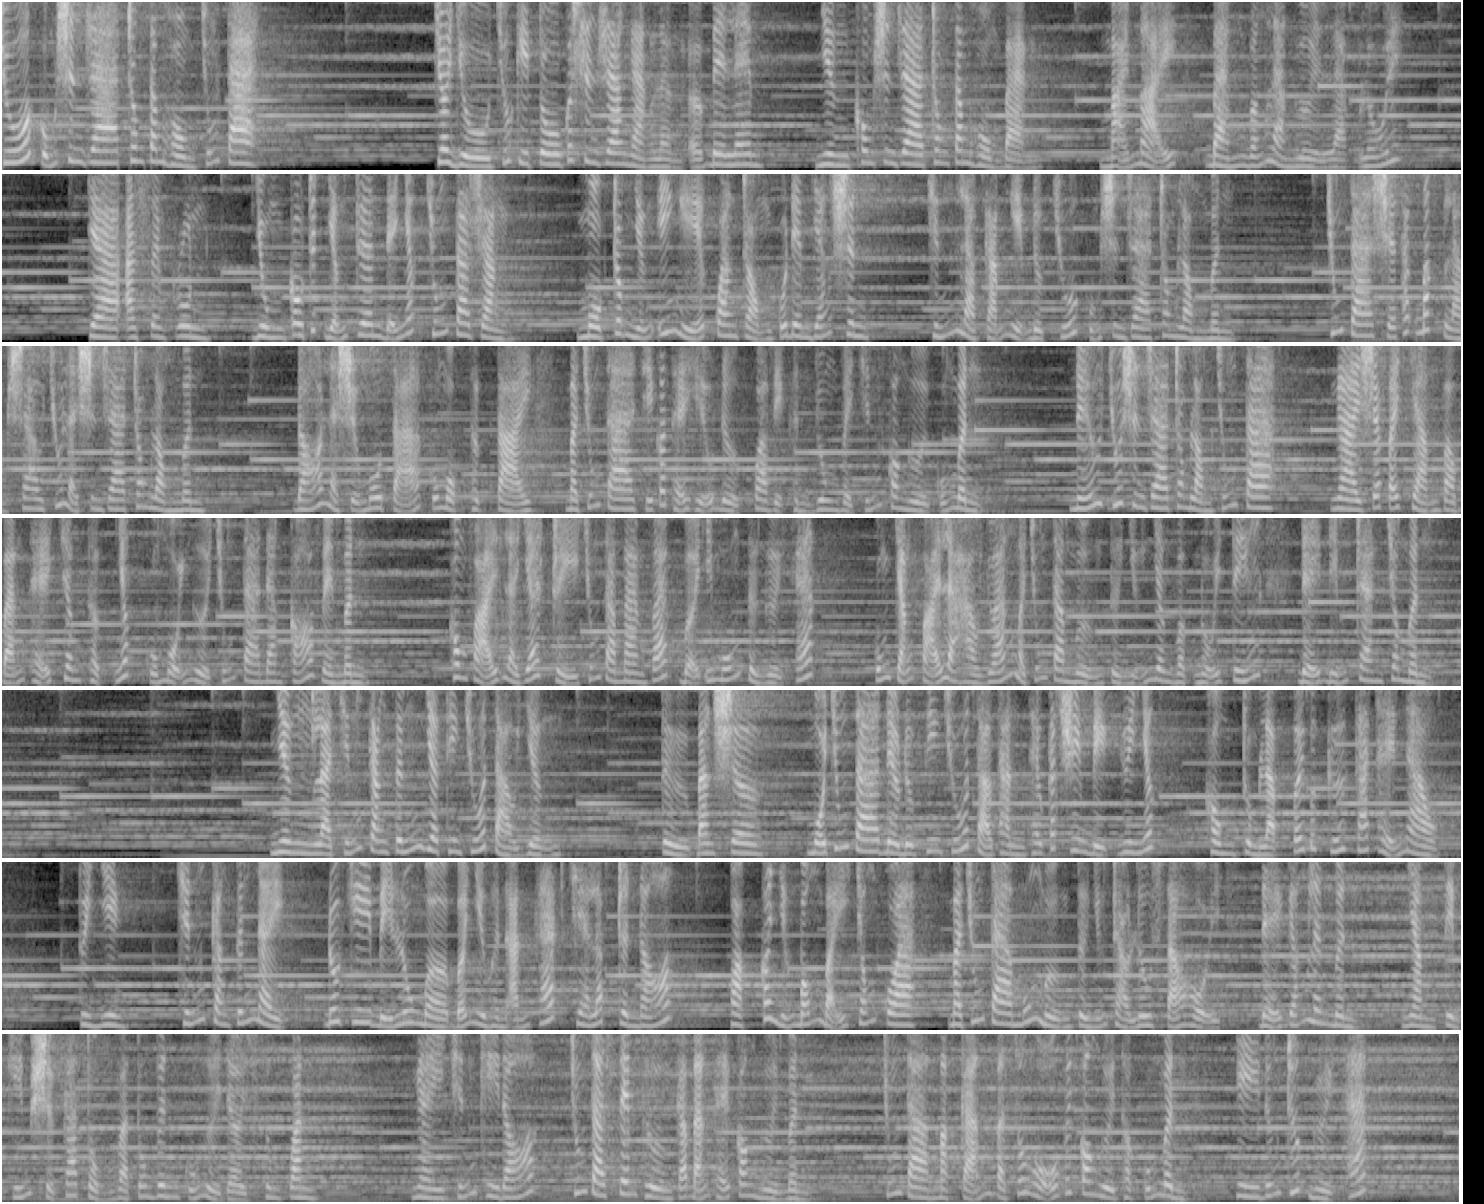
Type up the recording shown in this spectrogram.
Chúa cũng sinh ra trong tâm hồn chúng ta. Cho dù Chúa Kitô có sinh ra ngàn lần ở Bethlehem, nhưng không sinh ra trong tâm hồn bạn, mãi mãi bạn vẫn là người lạc lối. Cha Anselm Grun dùng câu trích dẫn trên để nhắc chúng ta rằng một trong những ý nghĩa quan trọng của đêm Giáng sinh chính là cảm nghiệm được Chúa cũng sinh ra trong lòng mình. Chúng ta sẽ thắc mắc làm sao Chúa lại sinh ra trong lòng mình. Đó là sự mô tả của một thực tại mà chúng ta chỉ có thể hiểu được qua việc hình dung về chính con người của mình. Nếu Chúa sinh ra trong lòng chúng ta, Ngài sẽ phải chạm vào bản thể chân thực nhất của mỗi người chúng ta đang có về mình. Không phải là giá trị chúng ta mang vác bởi ý muốn từ người khác, cũng chẳng phải là hào nhoáng mà chúng ta mượn từ những nhân vật nổi tiếng để điểm trang cho mình. Nhưng là chính căn tính do thiên chúa tạo dựng. Từ ban sơ, mỗi chúng ta đều được thiên chúa tạo thành theo cách riêng biệt duy nhất, không trùng lập với bất cứ cá thể nào. Tuy nhiên, chính căn tính này đôi khi bị lu mờ bởi nhiều hình ảnh khác che lấp trên nó, hoặc có những bóng bẫy chóng qua mà chúng ta muốn mượn từ những trào lưu xã hội để gắn lên mình nhằm tìm kiếm sự ca tụng và tôn vinh của người đời xung quanh. Ngay chính khi đó, chúng ta xem thường cả bản thể con người mình. Chúng ta mặc cảm và xấu hổ với con người thật của mình khi đứng trước người khác.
